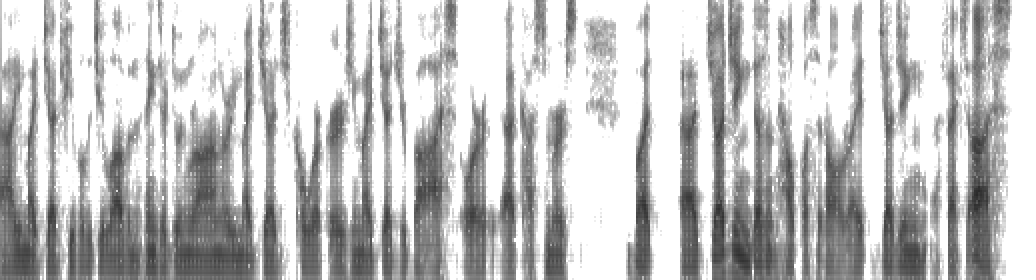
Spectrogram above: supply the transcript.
Uh, you might judge people that you love and the things they're doing wrong, or you might judge coworkers, you might judge your boss or uh, customers. But uh, judging doesn't help us at all, right? Judging affects us,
